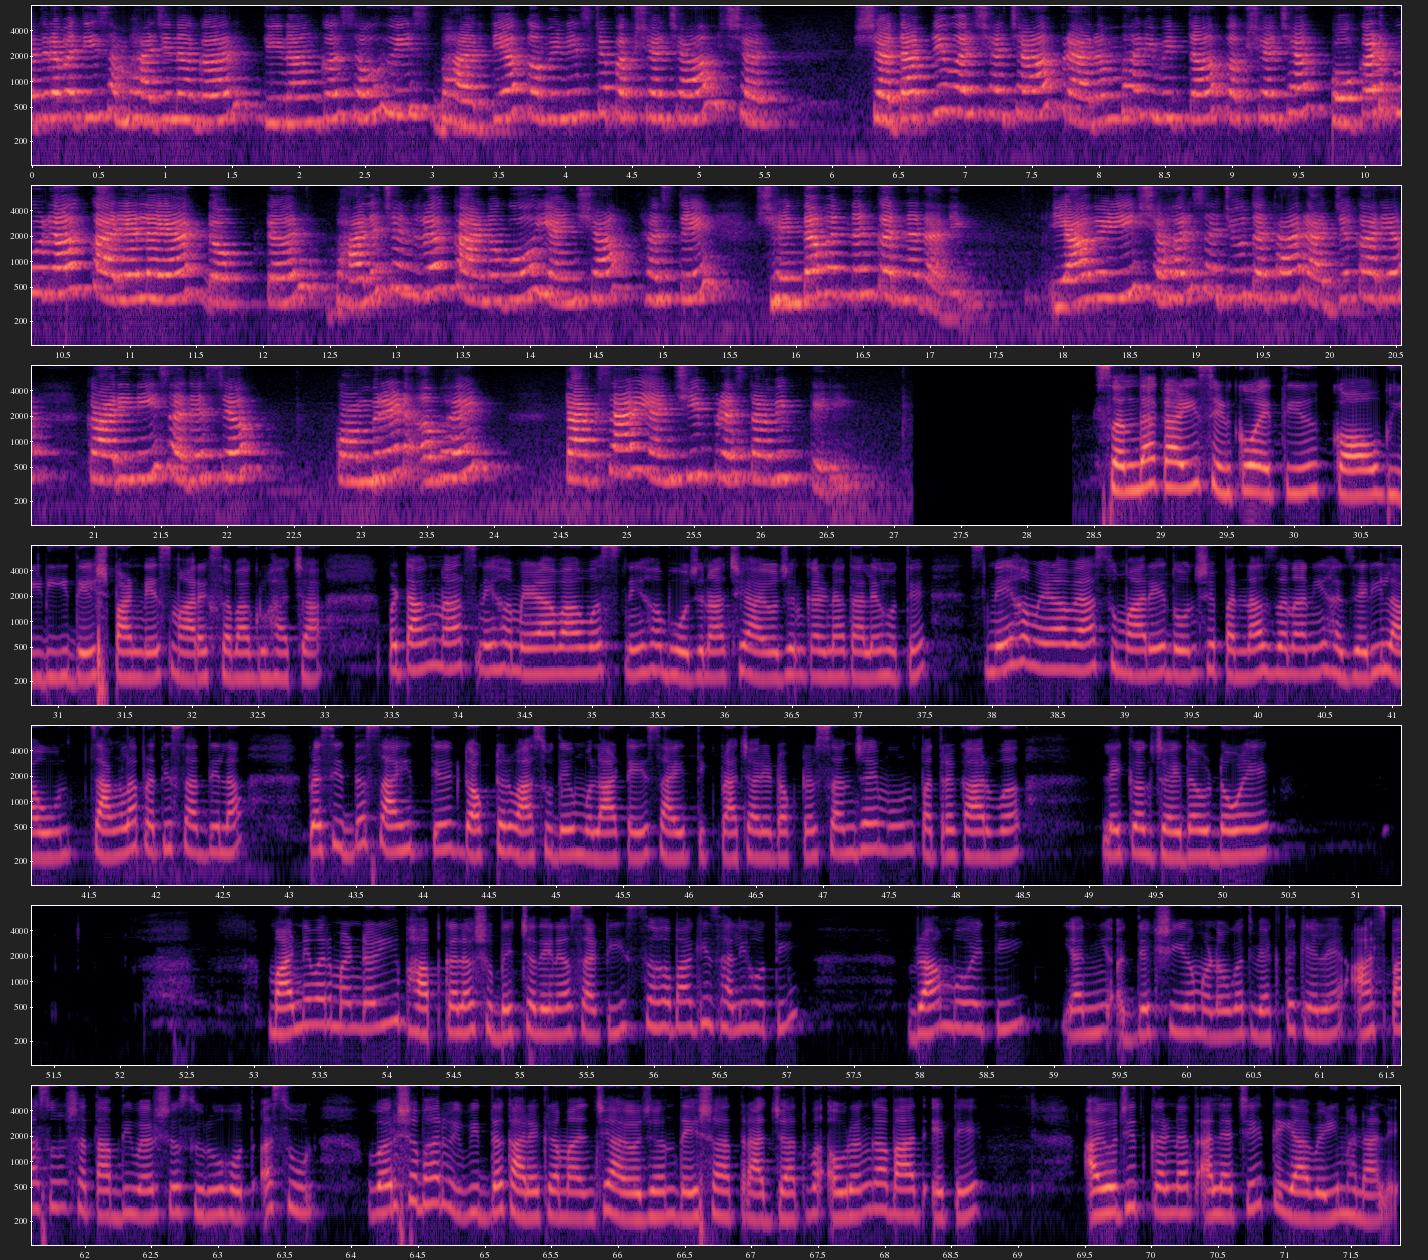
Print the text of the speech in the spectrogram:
छत्रपती संभाजीनगर दिनांक सव्वीस भारतीय कम्युनिस्ट पक्षाच्या श शताब्दी वर्षाच्या प्रारंभानिमित्त पक्षाच्या कोकडपुरा कार्यालयात डॉक्टर भालचंद्र कानगो यांच्या हस्ते झेंडावंदन करण्यात आले. यावेळी शहर सचिव तथा राज्य कार्यकारिणी सदस्य कॉम्रेड अभय टाकसाळ यांची प्रस्तावित केली. संध्याकाळी सिडको येथील कॉ व्ही डी देशपांडे स्मारक सभागृहाच्या पटांगणात स्नेह मेळावा व स्नेह भोजनाचे आयोजन करण्यात आले होते. स्नेह मेळाव्यास सुमारे दोनशे पन्नास जणांनी हजेरी लावून चांगला प्रतिसाद दिला. प्रसिद्ध साहित्यिक डॉक्टर वासुदेव मुलाटे साहित्यिक प्राचार्य डॉक्टर संजय मून पत्रकार व लेखक जयदेव डोळे मान्यवर मंडळी भापकाला शुभेच्छा देण्यासाठी सहभागी झाली होती. राम मोहिती यांनी अध्यक्षीय मनोगत व्यक्त केले. आजपासून शताब्दी वर्ष सुरू होत असून वर्षभर विविध कार्यक्रमांचे आयोजन देशात राज्यात व औरंगाबाद येथे आयोजित करण्यात आल्याचे ते यावेळी म्हणाले.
